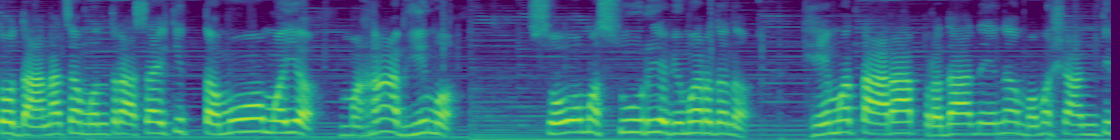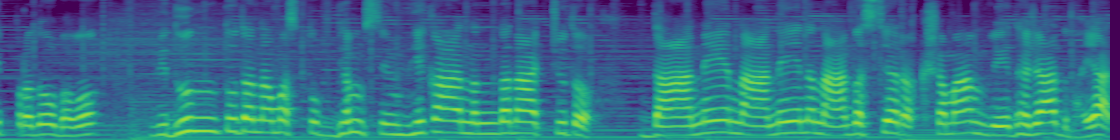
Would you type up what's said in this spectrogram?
तो दानाचा मंत्र असा आहे की तमोमय महाभीम सोम सूर्य विमर्दन। हेमतारा प्रदानेन मम शांती प्रदो भव। विधुंतुत नमस्तुभ्यम सिंहिकानंदनाच्युत दाने नानेन नागस्य रक्षमाम वेधजात भयात।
